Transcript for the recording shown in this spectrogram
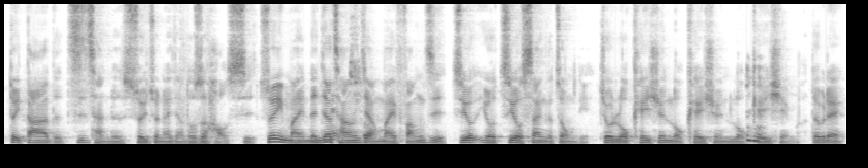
对大家的资产的水准来讲都是好事。所以买人家常常讲买房子只有有只有三个重点，就 location location location 嘛，对不对？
